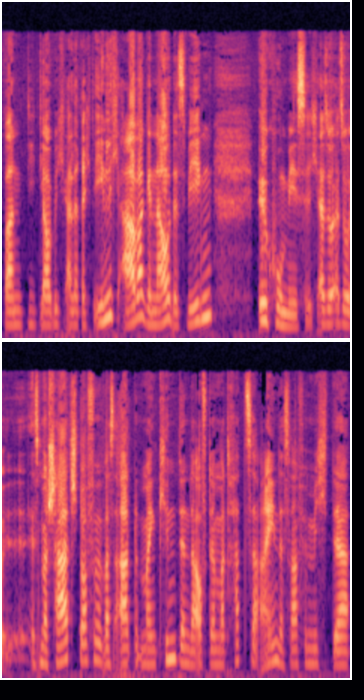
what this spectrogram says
waren die, glaube ich, alle recht ähnlich, aber genau deswegen ökomäßig. Also, also erstmal Schadstoffe, was atmet mein Kind denn da auf der Matratze ein? Das war für mich der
